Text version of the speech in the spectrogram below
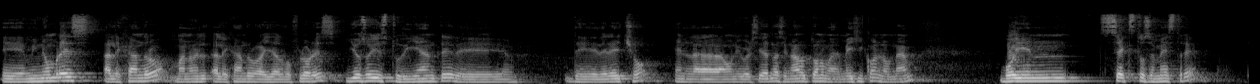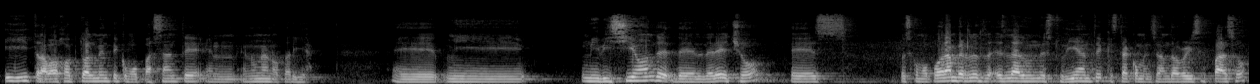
Eh, mi nombre es Alejandro, Manuel Alejandro Gallardo Flores. Yo soy estudiante de, Derecho en la Universidad Nacional Autónoma de México, en la UNAM. Voy en sexto semestre y trabajo actualmente como pasante en, una notaría. Eh, mi, visión del derecho es pues como podrán ver es la de un estudiante que está comenzando a abrirse paso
